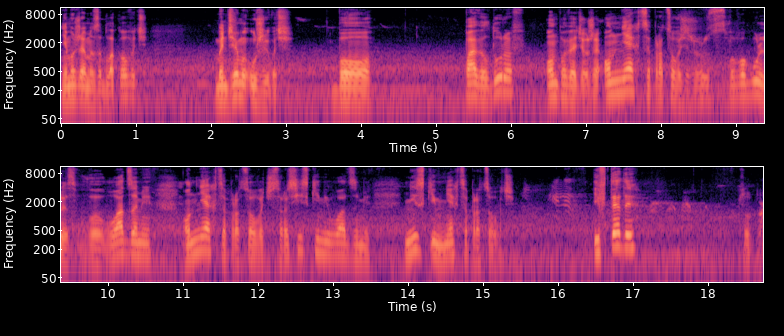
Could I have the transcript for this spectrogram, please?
nie możemy zablokować, będziemy używać. Bo Paweł Durow, on powiedział, że on nie chce pracować w ogóle z władzami, on nie chce pracować z rosyjskimi władzami, ni z kim nie chce pracować. I wtedy... Super.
